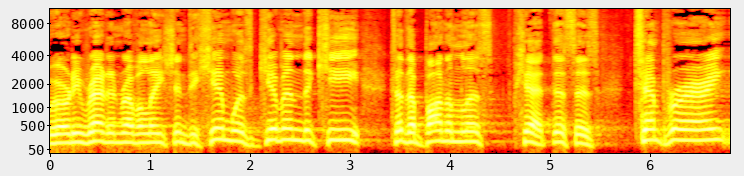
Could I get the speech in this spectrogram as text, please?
We already read in Revelation, to him was given the key to the bottomless pit. This is temporary,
